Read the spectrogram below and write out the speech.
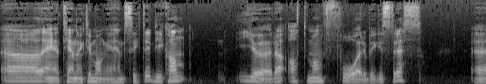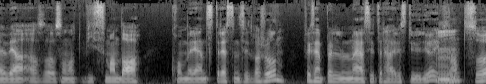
tjener egentlig mange hensikter. De kan gjøre at man forebygger stress. eh, ved, altså, sånn at hvis man da kommer i en stressende situasjon, f.eks. når jeg sitter her i studio, ikke Mm. sant, så,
